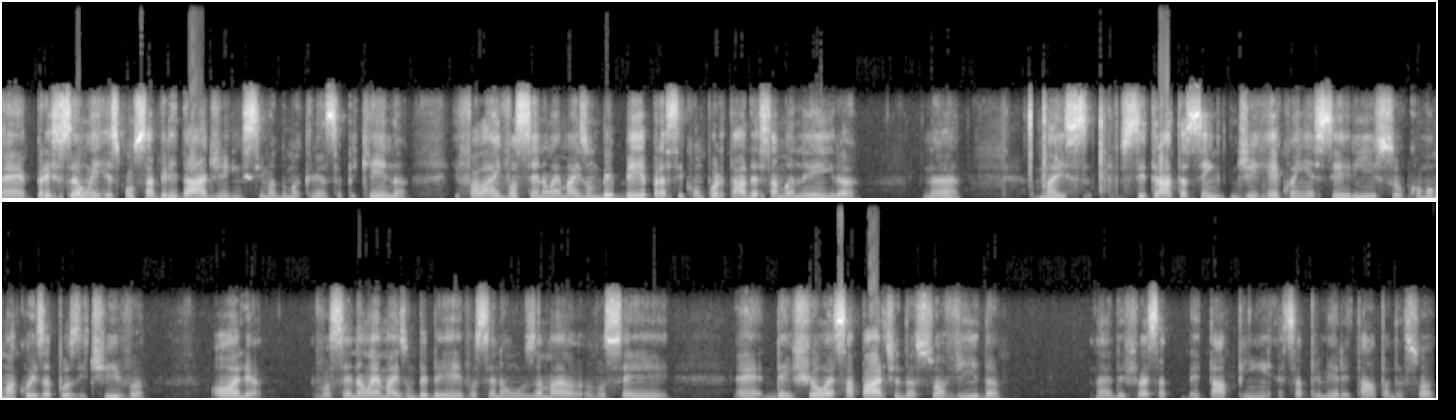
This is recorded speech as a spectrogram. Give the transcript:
é, pressão e responsabilidade em cima de uma criança pequena e falar: ai, você não é mais um bebê para se comportar dessa maneira né? Mas se trata assim de reconhecer isso como uma coisa positiva. Olha, você não é mais um bebê, você não usa uma, você é, deixou essa parte da sua vida, né? Deixou essa etapa, essa primeira etapa da sua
